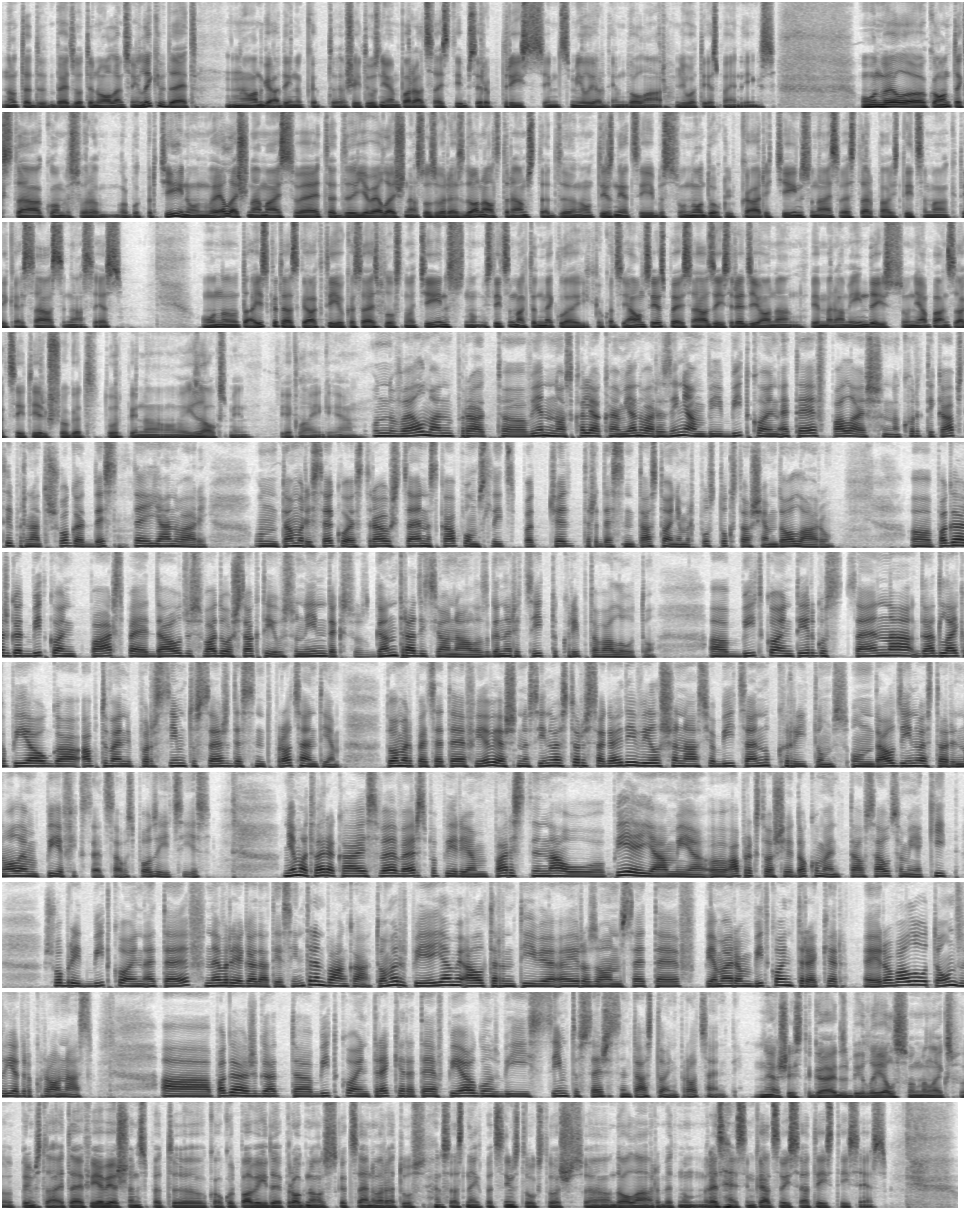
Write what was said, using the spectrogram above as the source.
nu, beidzot ir nolēmts viņu likvidēt. Nu, atgādinu, ka uh, šī uzņēmuma parāda saistības ir ap 300 miljardiem dolāru. Ļoti iespaidīgas. Un vēl uh, kontekstā, ko mēs varam varbūt par Ķīnu un vēlēšanām ASV, tad, ja vēlēšanās uzvarēs Donalds Trumps, tad uh, nu, tirzniecības un nodokļu kā arī Ķīnas un ASV starpā visticamāk tikai sāsināsies. Un, tā izskatās, ka aktīvi, kas aizplūst no Ķīnas, nu, visticamāk, meklē kaut kādas jaunas iespējas Āzijas reģionā, piemēram, Indijas un Japānas akciju tirgus šogad turpina izaugsmīt pieklājīgi. Jā. Un vēl, manuprāt, viena no skaļākajām janvāra ziņām bija Bitcoin ETF palaišana, kura tika apstiprināta šogad 10. janvārī. Un tam arī sekoja strauji cenas kāpums līdz pat 48,5 tūkstošiem dolāru. Pagājušajā gadā Bitcoin pārspēja daudzus vadošus aktīvus un indeksus, gan tradicionālus, gan arī citu kriptovalūtu. Bitcoin tirgus cena gadu laika pieauga aptuveni par 160%. Tomēr pēc ETF ieviešanas investori sagaidīja vilšanās, jo bija cenu kritums, un daudzi investori nolēma piefiksēt savas pozīcijas. Ņemot vērā, ka ASV vērtspapīriem parasti nav pieejami aprakstošie dokumenti, tā saucamie kit. Šobrīd Bitcoin ETF nevar iegādāties internetbankā, tomēr ir pieejami alternatīvie Eirozonas ETF, piemēram, Bitcoin tracker, eiro valūta un zviedru kronās. Pagājušajā gadā Bitcoin tracker ETF pieaugums bija 168%. Nu jā, šīs gaidas bija lielas, un man liekas, pirms tā ETF ieviešanas pat kaut kur pavīdēja prognozes, ka cena varētu sasniegt pat 100 tūkstošus dolāru, bet nu, redzēsim, kā tas viss attīstīsies. Uh,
